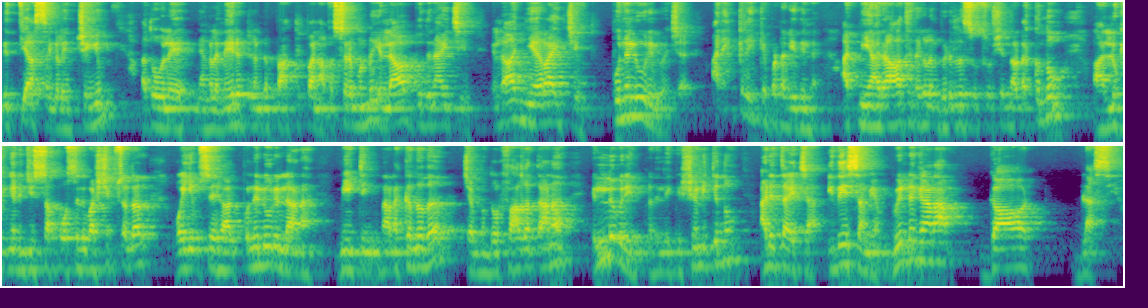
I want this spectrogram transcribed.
വ്യത്യാസങ്ങളെയും ചെയ്യും. അതുപോലെ ഞങ്ങളെ നേരിട്ട് കണ്ട് പ്രാർത്ഥിപ്പാൻ അവസരമുണ്ട്. എല്ലാ ബുധനാഴ്ചയും എല്ലാ ഞായറാഴ്ചയും പുനലൂരിൽ വെച്ച് അനുഗ്രഹിക്കപ്പെട്ട രീതിയിൽ ആത്മീയ ആരാധനകളും വിടുതൽ ശുശ്രൂഷയും നടക്കുന്നു. ലുക്കിംഗ് എനർജി സപ്പോസിൽ വർഷിപ്പ് സെന്റർ വൈ എം സേഹാൽ പുനലൂരിലാണ് മീറ്റിംഗ് നടക്കുന്നത്. ചെമ്മന്തൂർ ഭാഗത്താണ്. എല്ലാവരെയും അതിലേക്ക് ക്ഷണിക്കുന്നു. അടുത്ത ആഴ്ച ഇതേ സമയം വീണ്ടും കാണാം. ഗാഡ് ബ്ലസ് യു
